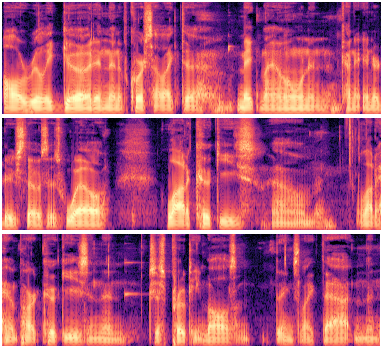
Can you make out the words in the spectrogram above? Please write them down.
all really good. And then of course I like to make my own and kind of introduce those as well. A lot of cookies, um, a lot of hemp heart cookies, and then just protein balls and things like that. And then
